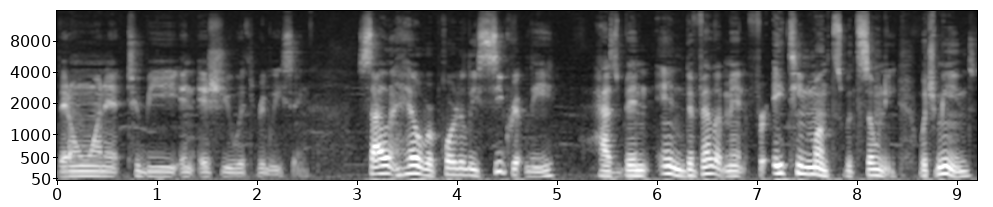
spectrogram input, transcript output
they don't want it to be an issue with releasing silent hill reportedly secretly has been in development for 18 months with sony which means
